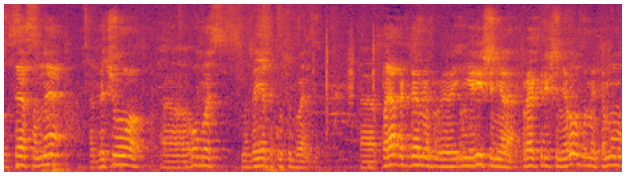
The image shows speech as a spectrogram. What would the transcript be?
Оце основне, для чого е, область надає таку субвенцію. Е, Порядок денний і рішення, проект рішення розданий, тому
